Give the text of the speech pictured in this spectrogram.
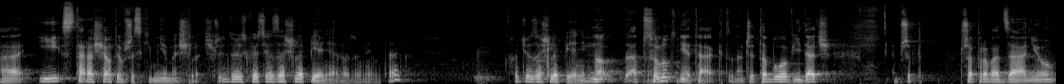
e, i stara się o tym wszystkim nie myśleć. Czyli to jest kwestia zaślepienia, rozumiem, tak? Chodzi o zaślepienie. No, absolutnie tak. To znaczy, to było widać przy przeprowadzaniu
